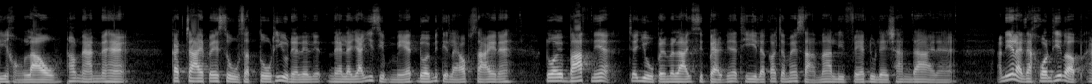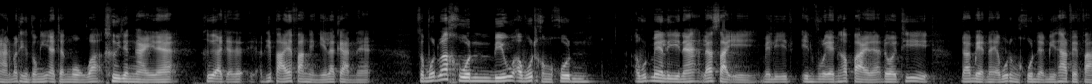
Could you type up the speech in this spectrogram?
ลีของเราเท่านั้นนะฮะกระจายไปสู่ศัตรูที่อยู่ในในระยะ 20 เมตร โดยไม่ติดไลน์ออฟไซด์นะโดยบัฟเนี่ยจะอยู่เป็นเวลา 18 วินาที แล้วก็จะไม่สามารถรีเฟรชดูเรชันได้นะอันนี้หลายๆคนที่แบบอ่านมาถึงตรงนี้อาจจะงงว่าคือยังไงนะคืออาจจะอธิบายให้ฟังอย่างนี้แล้วกันนะสมมุติว่าคุณบิวอาวุธของคุณ อาวุธเมลีนะแล้วใส่เมลีอินฟลูเอนซ์เข้าไปนะโดยที่ดาเมจในอาวุธของคุณเนี่ยมีธาตุไฟฟ้า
